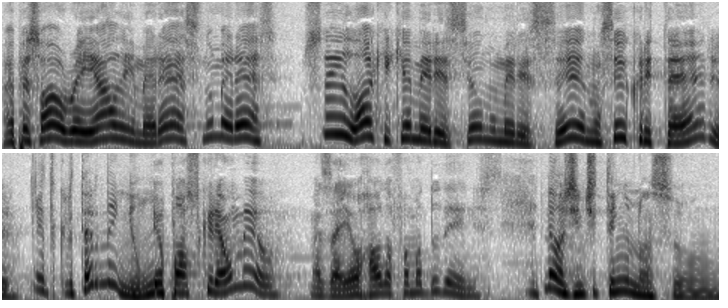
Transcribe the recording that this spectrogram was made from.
Aí pessoal, o Ray Allen merece? Não merece. Sei lá o que que é merecer ou não merecer, não sei o critério. Não tem critério nenhum. Eu posso criar o meu, mas aí é o Hall da Fama do Denis. Não, a gente tem o nosso,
